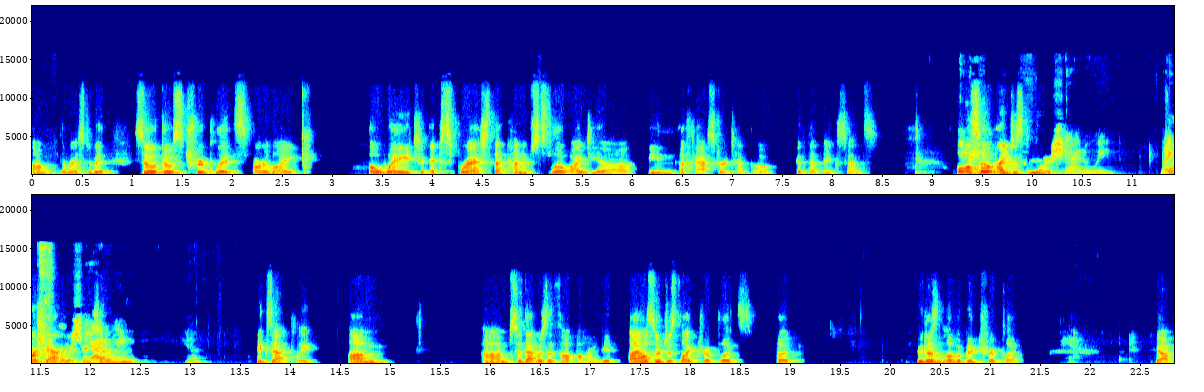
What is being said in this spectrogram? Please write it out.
um, the rest of it. So those triplets are like a way to express that kind of slow idea in a faster tempo, if that makes sense. Also, I just foreshadowing. Like foreshadowing, foreshadowing, exactly. Yeah. Exactly. Um, um, so that was the thought behind it. I also just like triplets, but who doesn't love a good triplet? Yeah.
